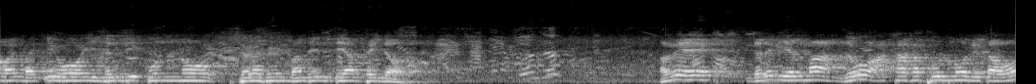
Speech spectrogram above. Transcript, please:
ભાઈ બાકી હોય જલ્દી કુંડનો છેડાછેડી બાંધીને તૈયાર થઈ જાઓ હવે દરેક યજમાન જો આખા આખા ફૂલ ન લેતા હો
